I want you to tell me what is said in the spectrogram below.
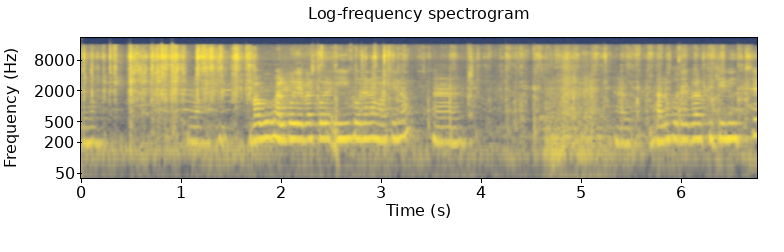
নাও, বাবু ভালো করে এবার করে ই করে না মাখি নাও। হ্যাঁ। হ্যাঁ ভালো করে এবার ফিটিয়ে নিচ্ছে।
